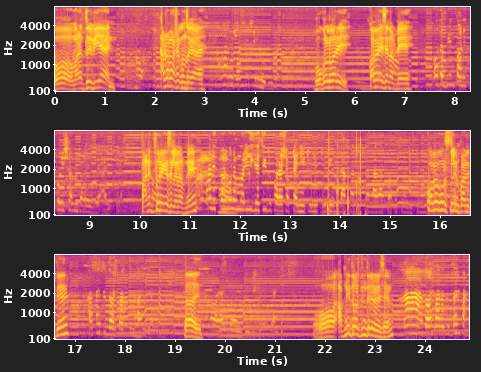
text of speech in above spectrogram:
ও মানে দুই বিয়ান আপনার বাসা কোন জায়গায়? ভূগোল বাড়ি কবে আইছেন আপনি? পানিত পড়ে গেছিলেন আপনি? কবে পড়ছিলেন পানিতে? তাই। ও, আপনি দশ দিন ধরে রয়েছেন? না, দশ বারো দিন ধরে পানি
